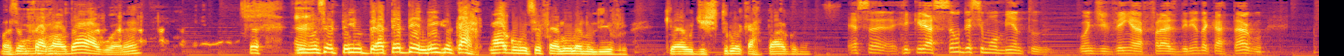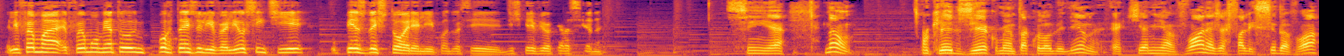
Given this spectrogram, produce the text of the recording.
mas é um uhum. cavalo da água, né? E é. você tem até Delenga Cartago, você falou lá no livro, que é o Destrua Cartago, né? Essa recriação desse momento, onde vem a frase Delenga Cartago, ele foi, uma, foi um momento importante do livro. Ali eu senti o peso da história ali, quando você descreveu aquela cena. Sim, é. Não, o que eu ia dizer, comentar com o Laudelino, é que a minha avó, né, já falecida avó,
